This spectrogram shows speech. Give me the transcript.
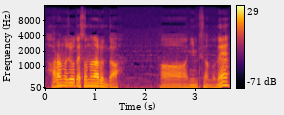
ー、腹の状態そんななるんだ。あー、妊婦さんのね。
